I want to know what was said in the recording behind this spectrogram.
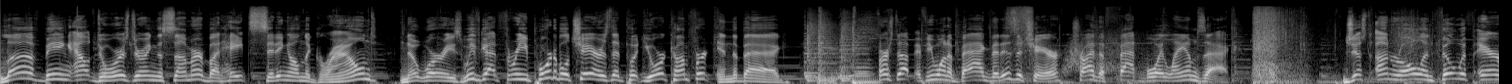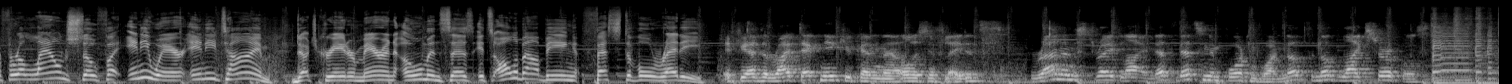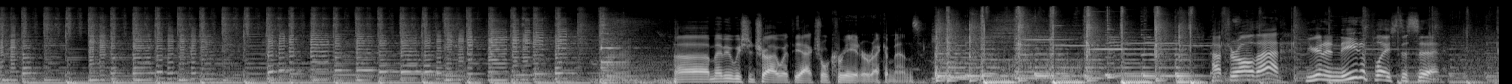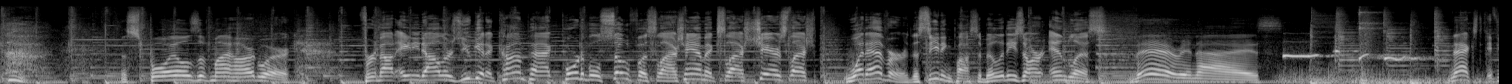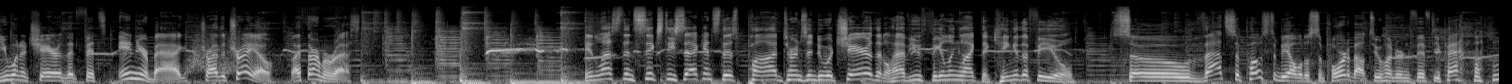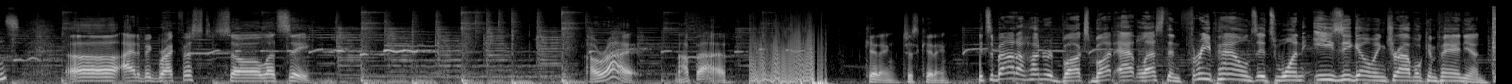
Love being outdoors during the summer but hate sitting on the ground? No worries, we've got three portable chairs that put your comfort in the bag. First up, if you want a bag that is a chair, try the Fatboy Lamzac. Just unroll and fill with air for a lounge sofa anywhere, anytime. Dutch creator Marijn Oomen says it's all about being festival ready. If you have the right technique, you can uh, always inflate it. Run in a straight line. That, that's an important one, not, not like circles. Uh, maybe we should try what the actual creator recommends. After all that, you're gonna need a place to sit. the spoils of my hard work. For about $80, you get a compact portable sofa slash hammock slash chair slash whatever. The seating possibilities are endless. Very nice. Next, if you want a chair that fits in your bag, try the Treo by Therm-a-Rest. In less than 60 seconds, this pod turns into a chair that'll have you feeling like the king of the field. So that's supposed to be able to support about 250 pounds. Uh, I had a big breakfast, so let's see. All right, not bad. Kidding, just kidding. It's about hundred bucks, but at less than three pounds, it's one easygoing travel companion.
